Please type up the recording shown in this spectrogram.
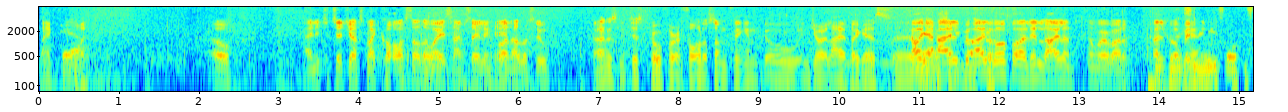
Like Yeah. what? oh, I need to adjust my course, otherwise I'm sailing for Yeah. another sloop. Honestly, just go for a fort or something and go enjoy life, I guess. Uh, Oh yeah, Yeah, I'll go. I'll go for a little island. Don't worry about it. I'll go Collect big. resources.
